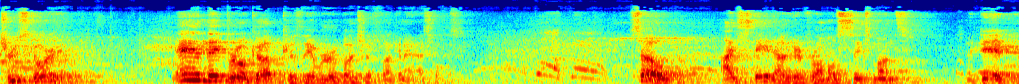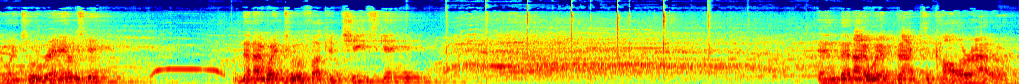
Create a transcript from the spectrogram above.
True story. And they broke up because they were a bunch of fucking assholes. So, I stayed out here for almost six months. I did. I went to a Rams game, and then I went to a fucking Chiefs game, and then I went back to Colorado.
